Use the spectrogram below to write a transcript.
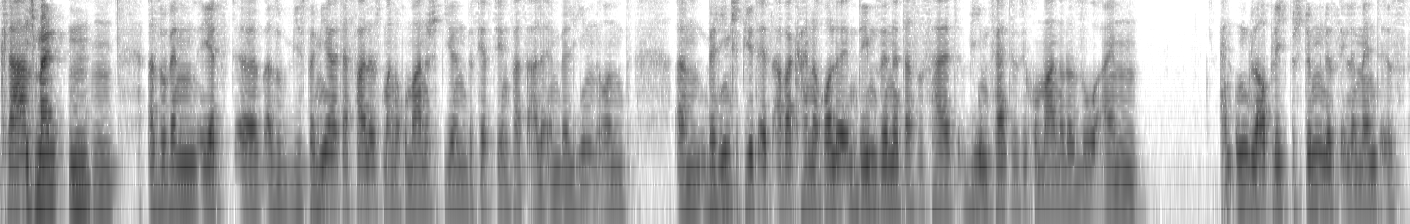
klar. ich meine, Mhm. Also wenn jetzt, äh, also wie es bei mir halt der Fall ist, meine Romane spielen bis jetzt jedenfalls alle in Berlin und ähm, Berlin spielt jetzt aber keine Rolle in dem Sinne, dass es halt wie im Fantasy-Roman oder so ein ein unglaublich bestimmendes Element ist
